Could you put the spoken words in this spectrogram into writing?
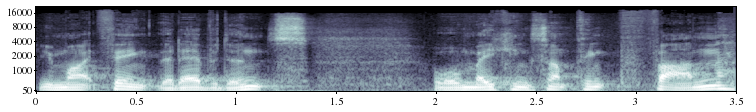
you might think that evidence or making something fun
